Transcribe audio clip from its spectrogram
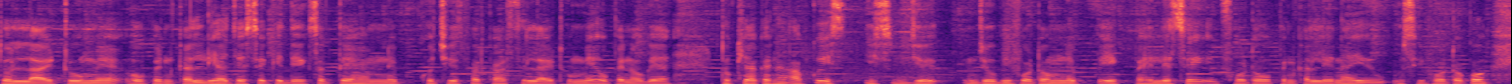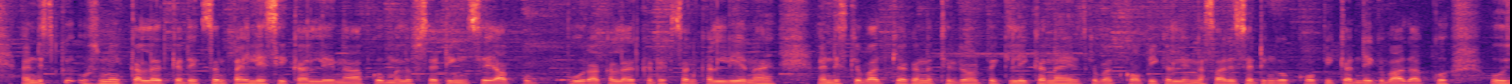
तो लाइट रूम में ओपन कर लिया जैसे कि देख सकते हैं हमने कुछ इस प्रकार से लाइट रूम में ओपन हो गया है। तो क्या करना है आपको इस इस जो भी फ़ोटो हमने एक पहले से फ़ोटो ओपन कर लेना है उसी फ़ोटो को एंड इसको उसमें कलर करेक्शन पहले से कर लेना आपको मतलब सेटिंग से आपको पूरा कलर करेक्शन कर लेना है एंड इसके बाद क्या करना थ्री डॉट पर क्लिक करना है इसके बाद कॉपी कर लेना सारे को कॉपी करने के बाद आपको उस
